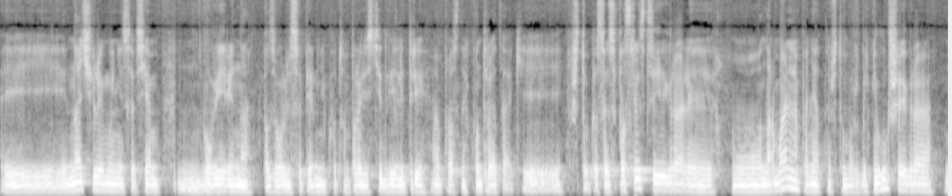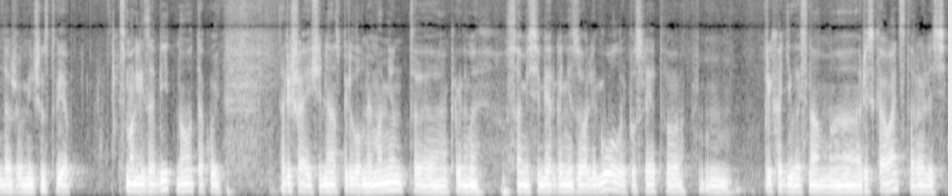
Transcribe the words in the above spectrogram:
И начали мы не совсем уверенно, позволили сопернику там, провести две или три опасных контратаки. И что касается последствий, играли э, нормально. Понятно, что может быть не лучшая игра, даже в меньшинстве смогли забить, но такой решающий для нас переломный момент, э, когда мы сами себе организовали гол, и после этого приходилось нам э, рисковать, старались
